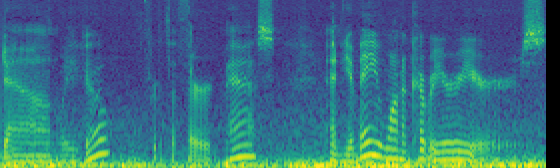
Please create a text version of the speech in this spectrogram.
Down we go for the third pass, and you may want to cover your ears.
